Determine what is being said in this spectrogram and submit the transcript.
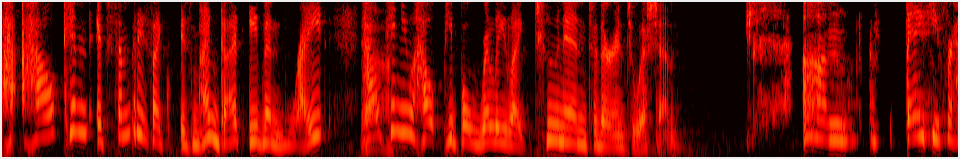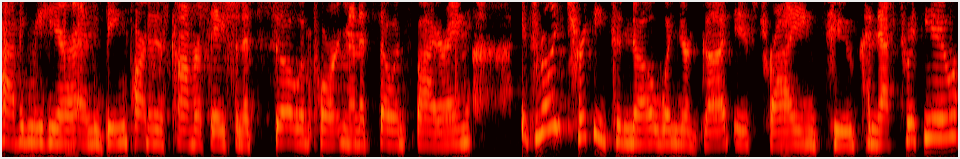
h- how can if somebody's like, is my gut even right? Yeah. How can you help people really like tune in to their intuition? Um, thank you for having me here and being part of this conversation. It's so important and it's so inspiring it's really tricky to know when your gut is trying to connect with you.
